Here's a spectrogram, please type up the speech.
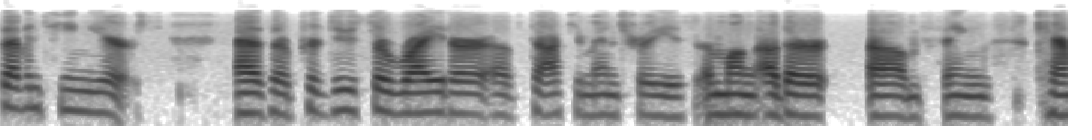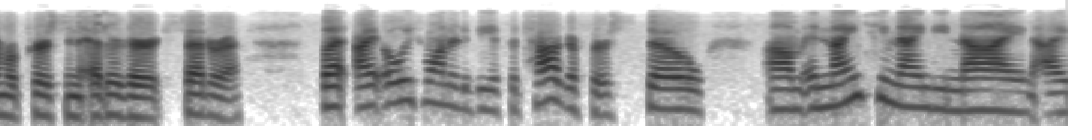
17 years as a producer, writer of documentaries, among other um, things, camera person, editor, etc. But I always wanted to be a photographer. So um, in 1999, I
